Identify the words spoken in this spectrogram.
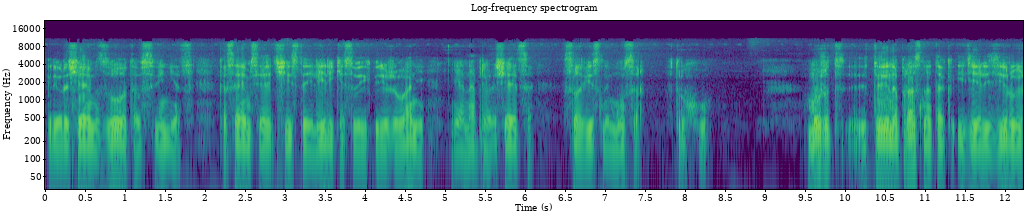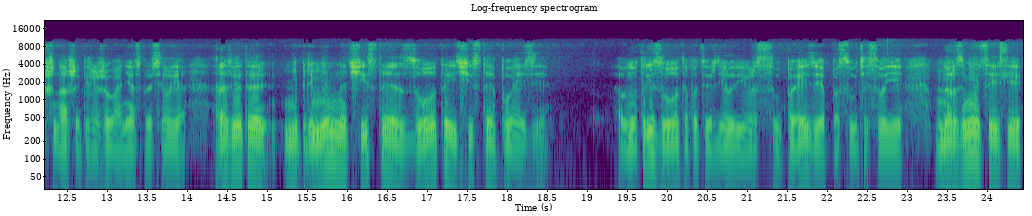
превращаем золото в свинец, касаемся чистой лирики своих переживаний, и она превращается в словесный мусор, в труху. «Может, ты напрасно так идеализируешь наши переживания?» — спросил я. «Разве это непременно чистое золото и чистая поэзия?» А внутри золото, подтвердил Риверс, поэзия по сути своей. Но, разумеется, если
